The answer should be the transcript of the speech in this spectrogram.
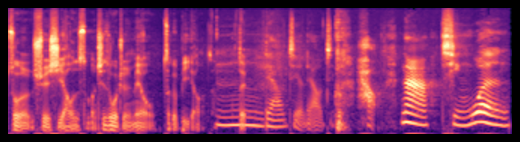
做学习啊或者什么，其实我觉得没有这个必要。嗯，对，了解了解。好，那请问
